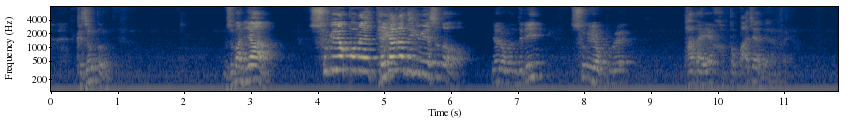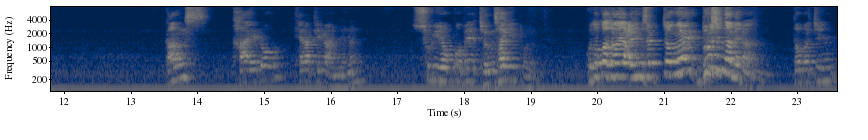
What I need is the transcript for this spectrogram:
그 정도. 무슨 말이냐? 수교요법의 대가가 되기 위해서도 여러분들이 수교요법의 바다에 흠뻑 빠져야 되는 거예요. 강스 카이로 테라피를 알면은 수교요법의 정상이 보입니다. 구독과 좋아요 알림 설정을 누르신다면은 더 멋진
